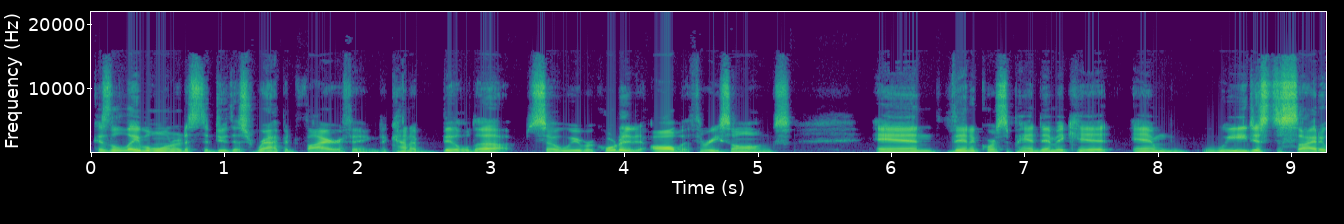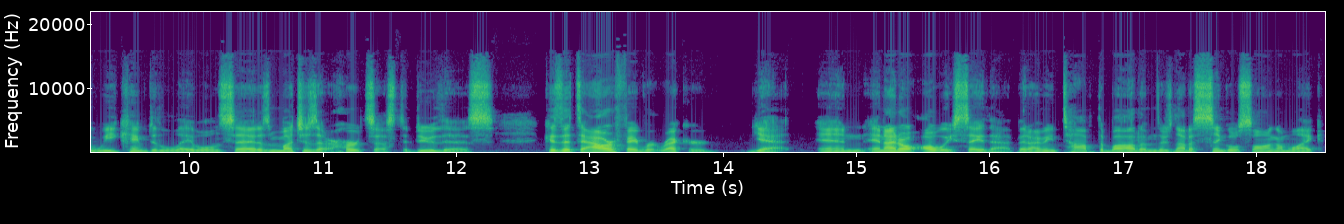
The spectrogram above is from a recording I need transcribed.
because the label wanted us to do this rapid fire thing to kind of build up. So we recorded all but three songs. And then, of course, the pandemic hit, and we just decided we came to the label and said, as much as it hurts us to do this, because it's our favorite record yet. And and I don't always say that, but I mean, top to bottom, there's not a single song I'm like,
